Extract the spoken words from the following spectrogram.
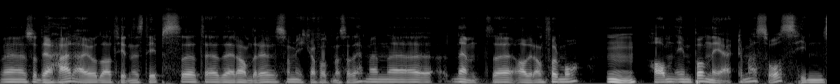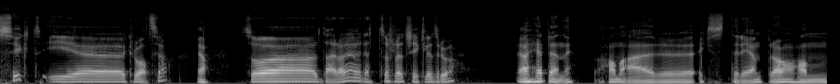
Eh, Så det her er jo da tidenes tips eh, til dere andre som ikke har fått med seg det. Men nevnte Adrian Formoe. Mm. Han imponerte meg så sinnssykt i Kroatia. Ja. Så der har jeg rett og slett skikkelig trua. Jeg er helt enig. Han er ekstremt bra. Han,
